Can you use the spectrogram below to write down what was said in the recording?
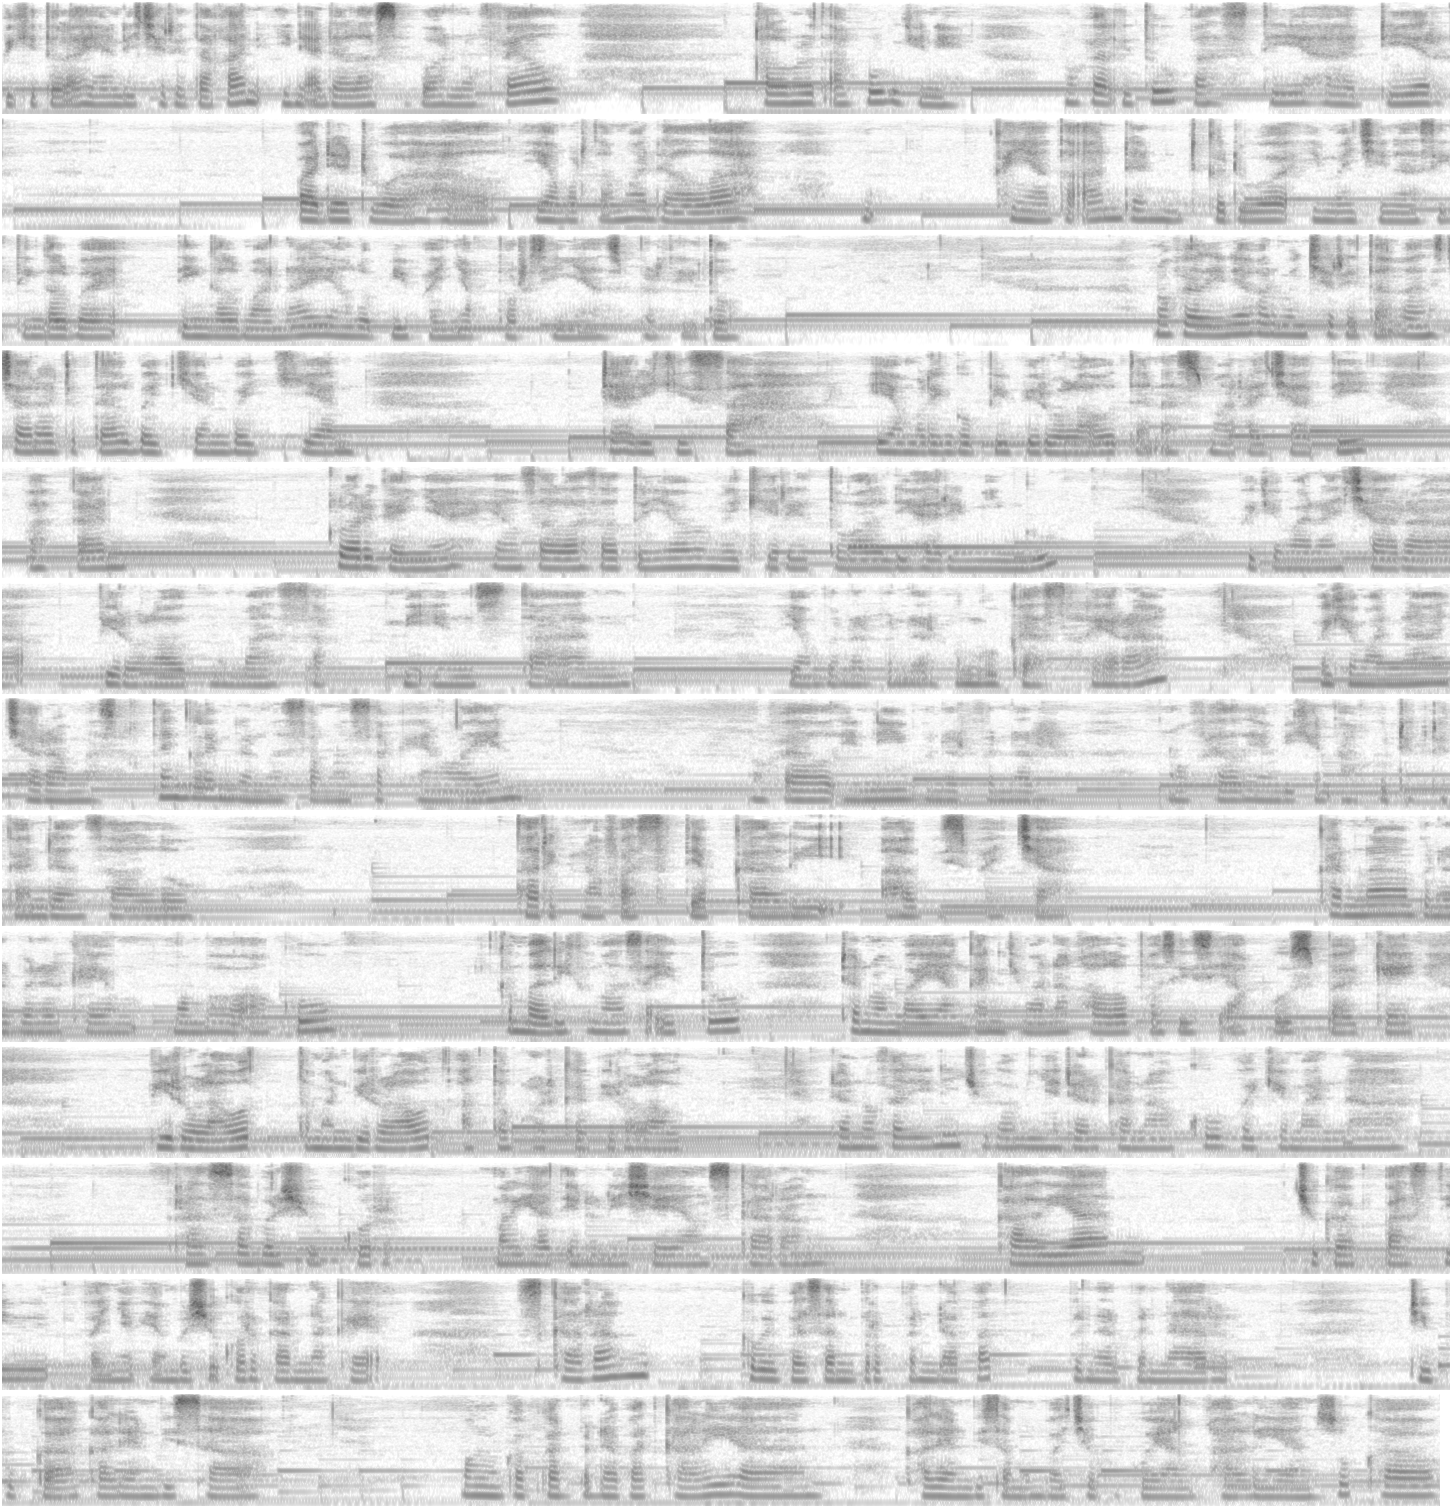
begitulah yang diceritakan. Ini adalah sebuah novel. Kalau menurut aku begini novel itu pasti hadir pada dua hal. Yang pertama adalah kenyataan dan kedua imajinasi. Tinggal tinggal mana yang lebih banyak porsinya seperti itu. Novel ini akan menceritakan secara detail bagian-bagian dari kisah yang melingkupi biru laut dan asmara jati bahkan keluarganya yang salah satunya memiliki ritual di hari minggu. Bagaimana cara biru laut memasak mie instan yang benar-benar menggugah selera? Bagaimana cara masak tengkleng dan masak-masak yang lain? Novel ini benar-benar novel yang bikin aku deg-degan dan selalu tarik nafas setiap kali habis baca karena benar-benar kayak membawa aku kembali ke masa itu dan membayangkan gimana kalau posisi aku sebagai biru laut, teman biru laut atau keluarga biru laut. Dan novel ini juga menyadarkan aku bagaimana rasa bersyukur melihat Indonesia yang sekarang. Kalian juga pasti banyak yang bersyukur karena kayak sekarang kebebasan berpendapat benar-benar dibuka kalian bisa mengungkapkan pendapat kalian kalian bisa membaca buku yang kalian suka.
